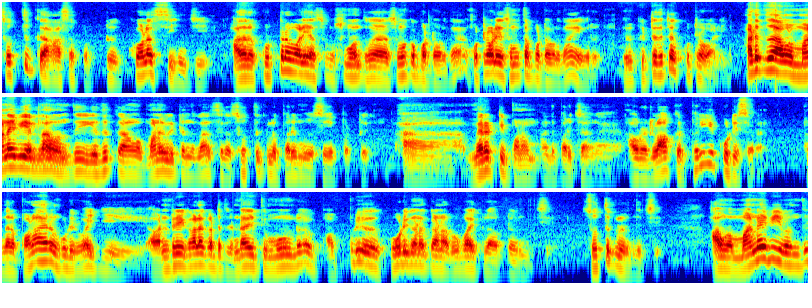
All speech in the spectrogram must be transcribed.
சொத்துக்கு ஆசைப்பட்டு கொலை செஞ்சு அதில் குற்றவாளியாக சு சுமந்து சுமக்கப்பட்டவர் தான் குற்றவாளியாக சுமத்தப்பட்டவர் தான் இவர். இவர் கிட்டத்தட்ட குற்றவாளி. அடுத்து அவங்க மனைவியெல்லாம் வந்து எதிர்த்து அவங்க மனைவிட்டிருந்தெல்லாம் சில சொத்துக்களை பறிமுதல் செய்யப்பட்டு மிரட்டி பணம் அதை பறிச்சாங்க. அவரோட லாக்கர் பெரிய கோட்டீஸ்வரன் அதில் பலாயிரம் கோடி ரூபாய்க்கு அன்றைய காலகட்டத்தில் ரெண்டாயிரத்தி மூணில் அப்படியே கோடிக்கணக்கான ரூபாய்க்குள்ள அவர்கிட்ட இருந்துச்சு. சொத்துக்கள் இருந்துச்சு. அவங்க மனைவி வந்து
